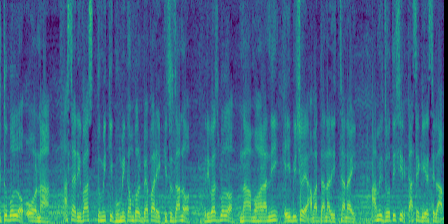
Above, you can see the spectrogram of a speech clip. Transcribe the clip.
ঋতু বলল ও না। আচ্ছা রিবাস তুমি কি ভূমিকম্পর ব্যাপারে কিছু জানো? রিবাস বলল না মহারানী এই বিষয়ে আমার জানার ইচ্ছা নাই। আমি জ্যোতিষীর কাছে গিয়েছিলাম।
